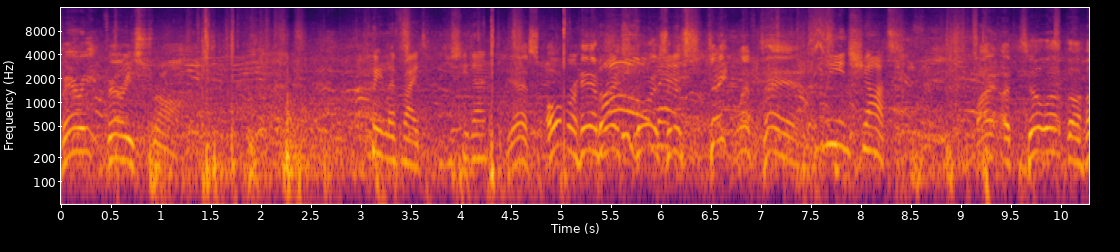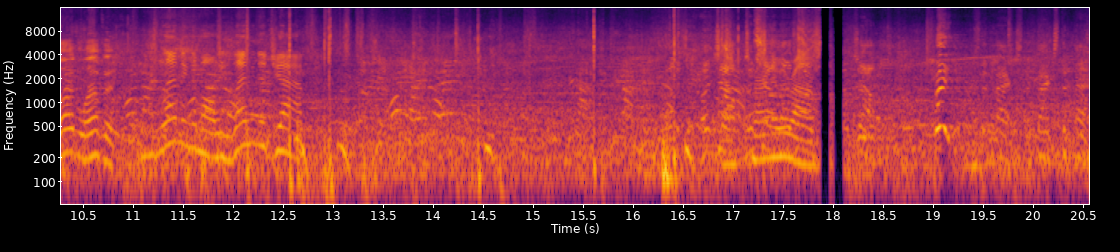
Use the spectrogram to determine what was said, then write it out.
very, very strong. Great left right. Did you see that? Yes, overhand right Oh, scores and a straight left hand Clean shots. by Attila the Hun Levin. He's landing them all. He's landing the jab. Turn him around. Step back, step back, step back.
